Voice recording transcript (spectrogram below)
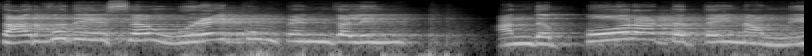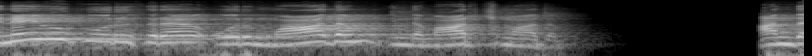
சர்வதேச உழைக்கும் பெண்களின் அந்த போராட்டத்தை நாம் நினைவு கூறுகிற ஒரு மாதம் இந்த மார்ச் மாதம். அந்த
